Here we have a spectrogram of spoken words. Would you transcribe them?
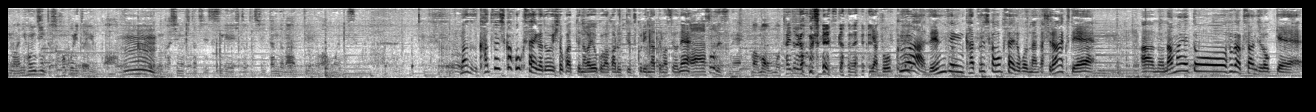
今日本人として誇りというかうん。昔の人たちですげえ人たちいたんだなっていうのは思いますよね。まず、葛飾北斎がどういう人かっていうのがよくわかるっていう作りになってますよね。ああそうですね。まあもうもうタイトルが北斎ですからね。いや、僕は全然葛飾北斎のことなんか知らなくてう、ん。あの、名前と富岳36景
